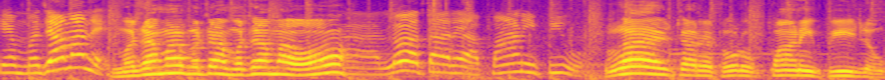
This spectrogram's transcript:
કેમ મજામાં ને? મજામાં બધા મજામાં હો. લો તારે આ પાણી પીવો. લાય તારે થોડું પાણી પી લઉં.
